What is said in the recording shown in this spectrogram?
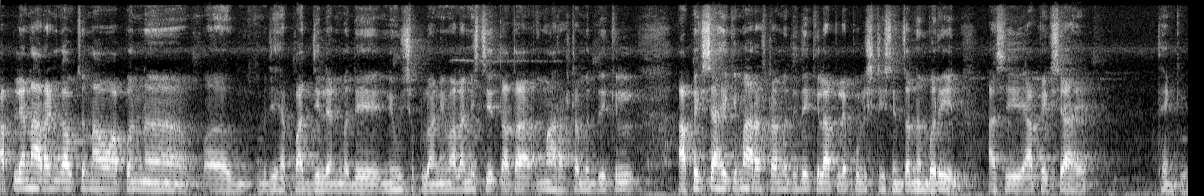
आपल्या नारायणगावचं नाव आपण म्हणजे ह्या पाच जिल्ह्यांमध्ये नेऊ शकलो. आणि मला निश्चित आता महाराष्ट्रामध्ये देखील अपेक्षा आहे की महाराष्ट्रामध्ये देखील आपल्या पोलीस स्टेशनचा नंबर येईल अशी अपेक्षा आहे. थँक्यू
